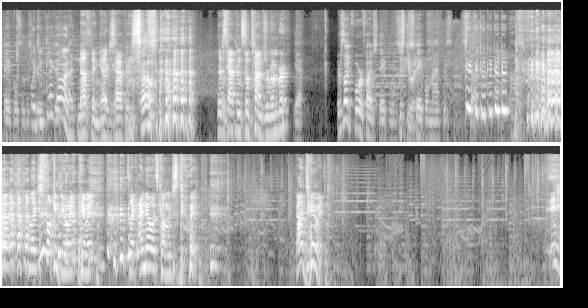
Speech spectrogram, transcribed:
staples of this. What'd you click Did- on? I- Nothing. That just Okay. happens. Oh. that just happens sometimes. Remember? Yeah. There's like four or five staples. Just do it. Staple matches. I'm like, just fucking do it, damn it. It's like I know it's coming, just do it. God damn it. Eh.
